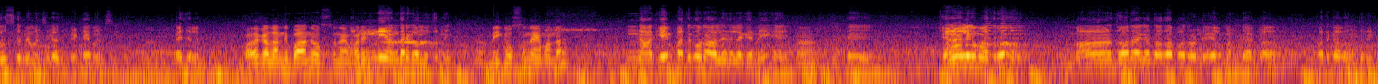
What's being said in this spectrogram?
దోసుకునే మనిషి కాదు పెట్టే మనిషి. ప్రజలకు. పథకాలు అన్ని బాగానే వస్తున్నాయి మరి. అన్ని అందరికి అందుతున్నాయి. మీకు వస్తున్నాయి ఏమన్నా? నాకేం పథకం రాలేదులే కానీ అంటే జనాలకి మాత్రం మా ద్వారాగా దాదాపు రెండు వేల మంది దాకా పథకాలు అందుతున్నాయి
